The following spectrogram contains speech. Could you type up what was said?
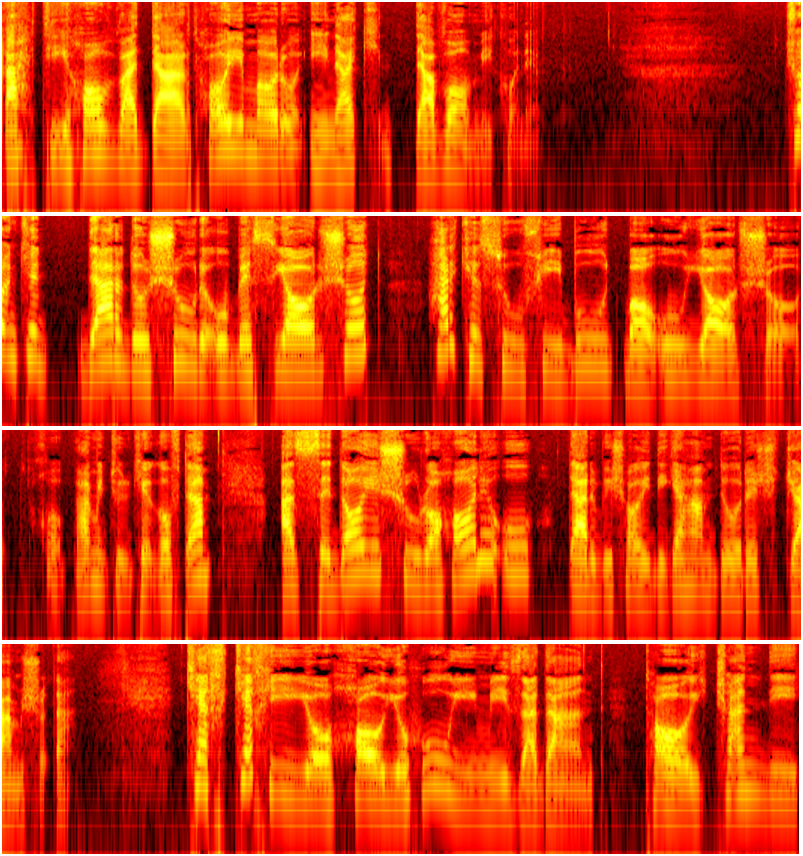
قحطی ها و دردهای ما رو اینک دوا می‌کنه. چون که درد و شور او بسیار شد هر که صوفی بود با او یار شد. خب همینطور که گفتم از صدای شور حال او درویش های دیگه هم دورش جمع شدن. کخکخی و های و هوی می زدند تای چندی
